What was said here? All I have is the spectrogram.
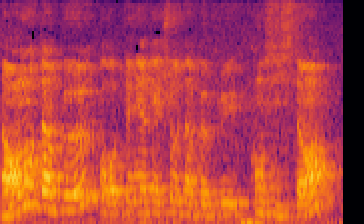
Alors on monte un peu pour obtenir quelque chose d'un peu plus consistant.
